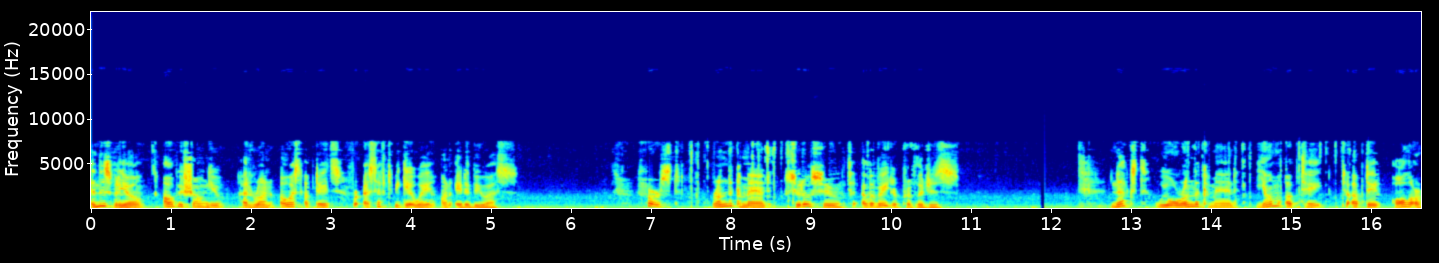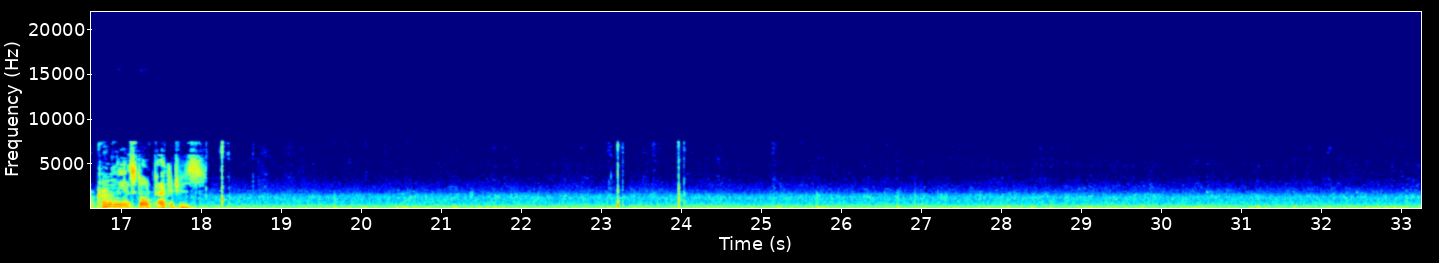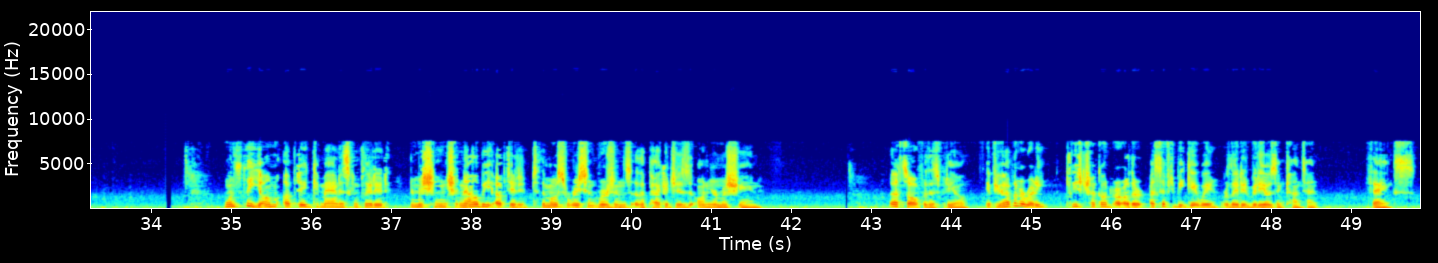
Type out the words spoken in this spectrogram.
In this video, I'll be showing you how to run OS updates for SFTP Gateway on AWS. First, run the command sudo su to elevate your privileges. Next, we will run the command yum update to update all our currently installed packages. Once the yum update command is completed, your machine should now be updated to the most recent versions of the packages on your machine. That's all for this video. If you haven't already, please check out our other SFTP Gateway related videos and content. Thanks.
